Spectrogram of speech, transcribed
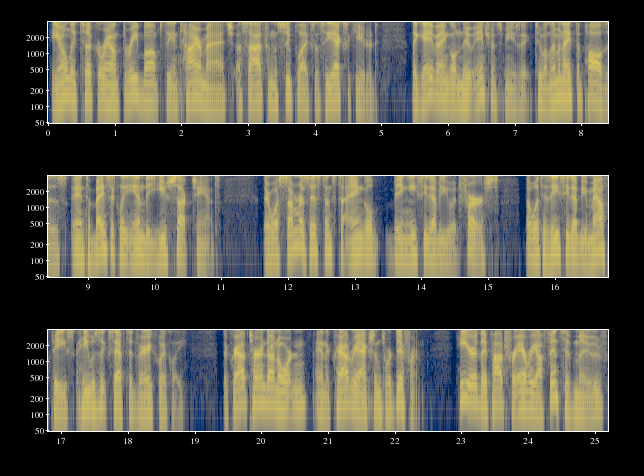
He only took around three bumps the entire match, aside from the suplexes he executed. They gave Angle new entrance music to eliminate the pauses and to basically end the You Suck chant. There was some resistance to Angle being ECW at first, but with his ECW mouthpiece, he was accepted very quickly. The crowd turned on Orton, and the crowd reactions were different. Here, they popped for every offensive move,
